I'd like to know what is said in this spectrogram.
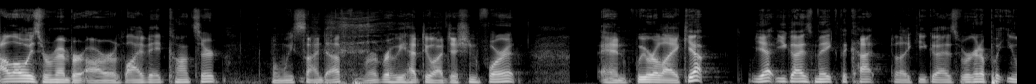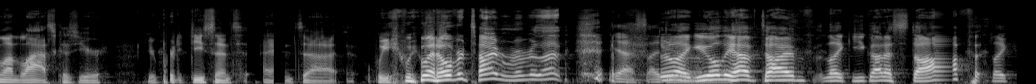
I'll always remember our Live Aid concert when we signed up. remember we had to audition for it, and we were like, "Yep, yep, you guys make the cut. Like you guys, we're gonna put you on last because you're you're pretty decent." And uh, we we went overtime. Remember that? Yes, I They're do like, you only have time. Like you gotta stop. Like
